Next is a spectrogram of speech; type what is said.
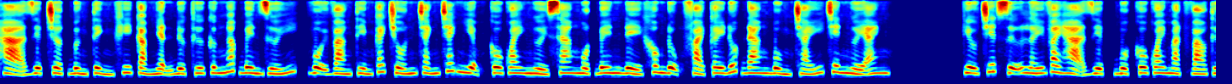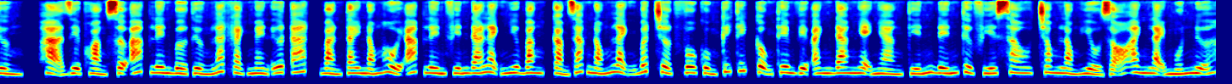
Hạ Diệp chợt bừng tỉnh khi cảm nhận được thứ cứng ngắc bên dưới, vội vàng tìm cách trốn tránh trách nhiệm cô quay người sang một bên để không đụng phải cây đốt đang bùng cháy trên người anh. Kiều Chiết giữ lấy vai Hạ Diệp buộc cô quay mặt vào tường, Hạ Diệp hoảng sợ áp lên bờ tường lát gạch men ướt át, bàn tay nóng hổi áp lên phiến đá lạnh như băng, cảm giác nóng lạnh bất chợt vô cùng kích thích cộng thêm việc anh đang nhẹ nhàng tiến đến từ phía sau trong lòng hiểu rõ anh lại muốn nữa.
